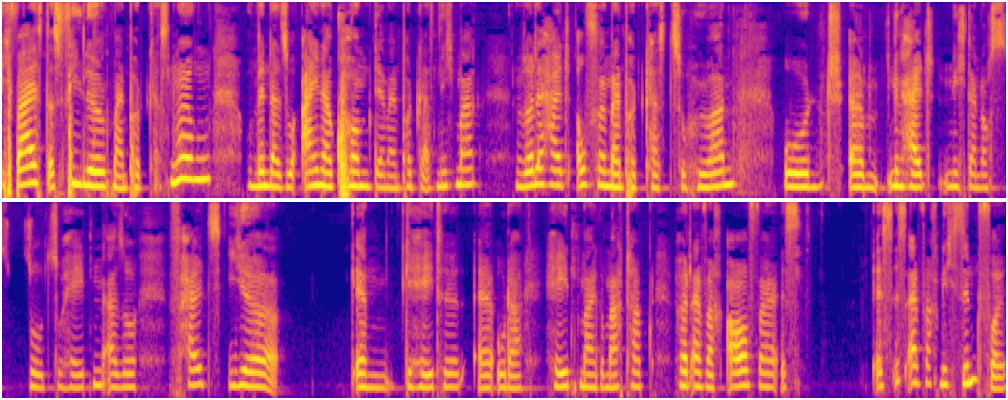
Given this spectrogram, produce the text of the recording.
ich weiß, dass viele meinen Podcast mögen und wenn da so einer kommt, der meinen Podcast nicht mag, dann soll er halt aufhören, meinen Podcast zu hören und ähm, ihn halt nicht dann noch so zu haten. Also falls ihr ähm, gehatet äh, oder Hate mal gemacht habt, hört einfach auf, weil es es ist einfach nicht sinnvoll.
